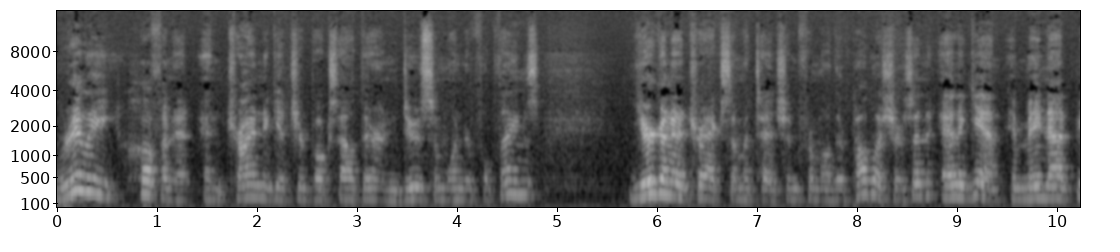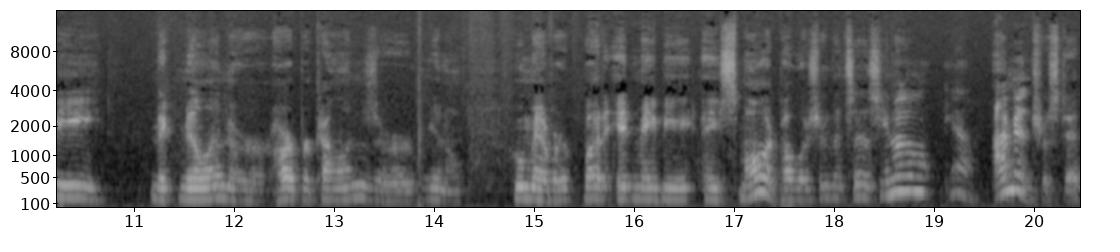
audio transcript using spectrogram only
really hoofing it and trying to get your books out there and do some wonderful things, you're going to attract some attention from other publishers. And and again, it may not be Macmillan or HarperCollins or you know whomever, but it may be a smaller publisher that says, you know, yeah. I'm interested,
